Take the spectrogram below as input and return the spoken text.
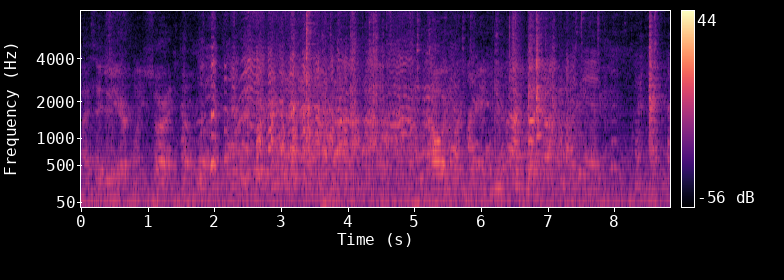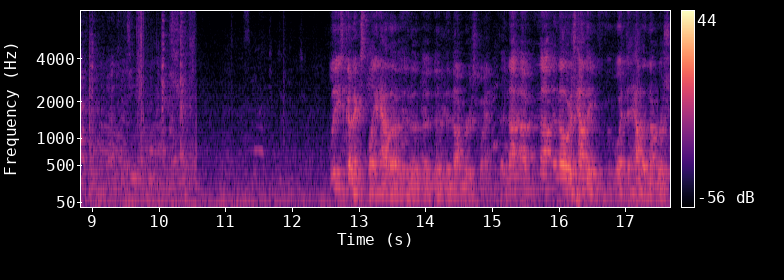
I'd say do the airplane. Sorry, it's tough. It's always worked great. I did. Lee's going to explain how the, the, the, the numbers went. Not, not, in other words, how they what the, how the numbers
